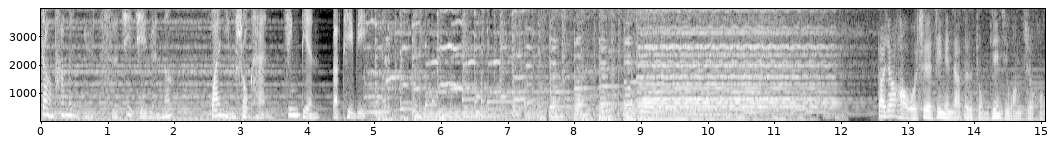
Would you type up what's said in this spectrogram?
让他们与慈济结缘呢？欢迎收看经典的 TV。大家好，我是经典杂志的总编辑王志宏。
